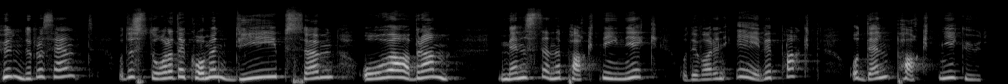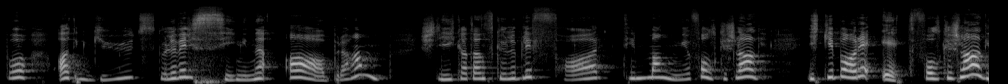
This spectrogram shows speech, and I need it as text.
100% Og det står at det kom en dyp søvn over Abraham mens denne pakten inngikk. Og det var en evig pakt. Og den pakten gikk ut på at Gud skulle velsigne Abraham, slik at han skulle bli far til mange folkeslag. Ikke bare ett folkeslag,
